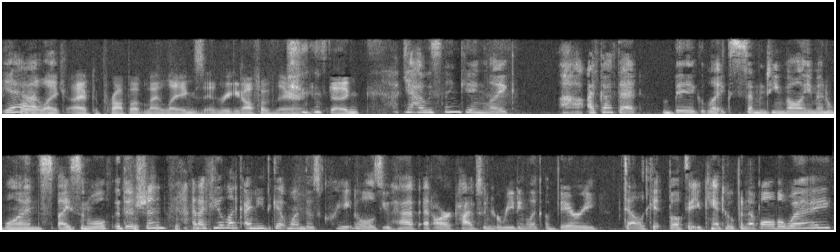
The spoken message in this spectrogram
Yeah. Where like I have to prop up my legs and read it off of there instead. Yeah, I was thinking like uh, Ah, I've got that big like 17 volume in one Spice and Wolf edition, and I feel like I need to get one of those cradles you have at archives when you're reading like a very delicate book that you can't open up all the way.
